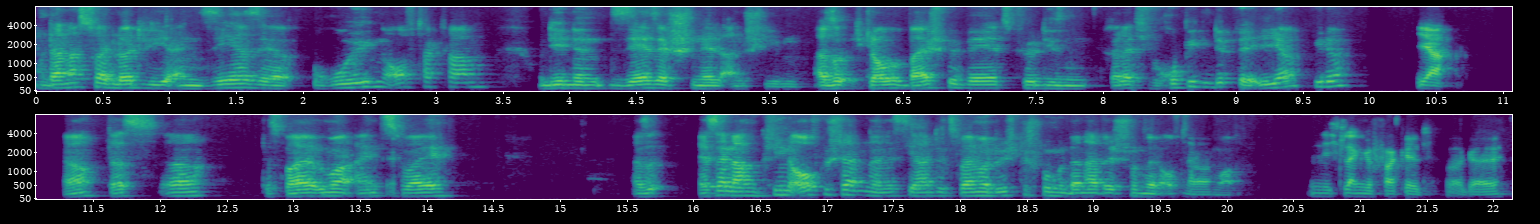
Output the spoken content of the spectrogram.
Und dann hast du halt Leute, die einen sehr, sehr ruhigen Auftakt haben und die dann sehr, sehr schnell anschieben. Also ich glaube, Beispiel wäre jetzt für diesen relativ ruppigen Dip der Ilya wieder. Ja. Ja, das, äh, das war ja immer ein, zwei. Also er ist ja nach dem Clean aufgestanden, dann ist die Hand zweimal durchgesprungen und dann hat er schon seinen Auftrag gemacht. Nicht lang gefackelt, war geil.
